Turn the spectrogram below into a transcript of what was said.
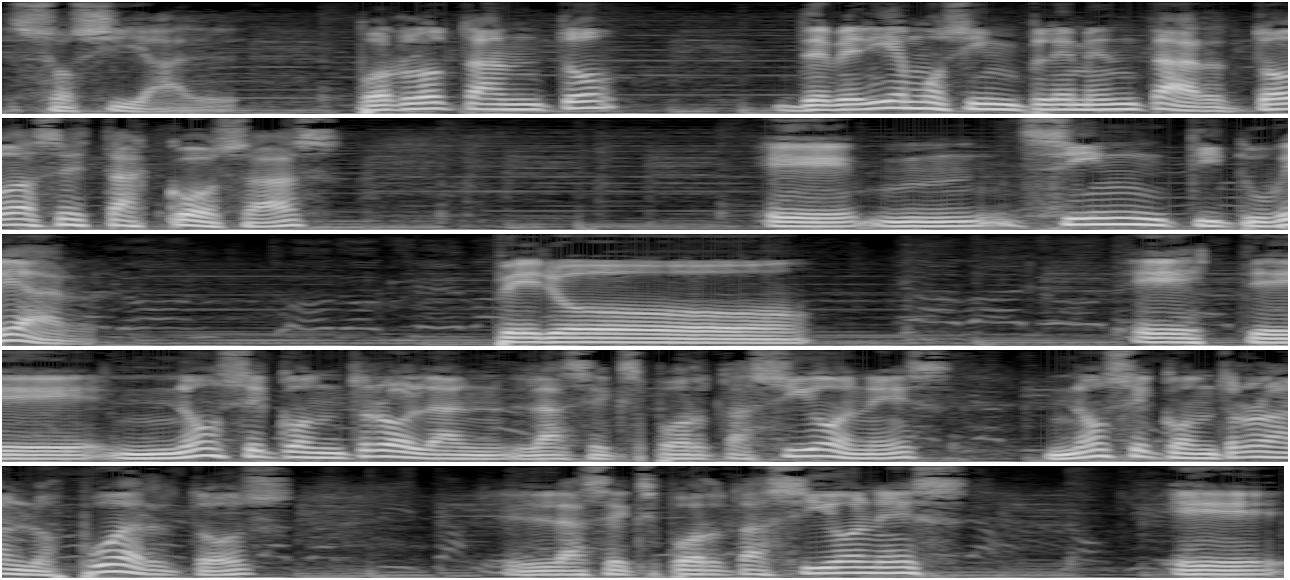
social. Por lo tanto, deberíamos implementar todas estas cosas eh, mm, sin titubear. Pero este, no se controlan las exportaciones, no se controlan los puertos, las exportaciones eh,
